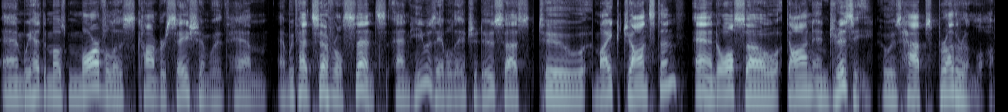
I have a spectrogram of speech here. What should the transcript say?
and we had the most marvelous conversation with him. And we've had several since. And he was able to introduce us to Mike Johnston and also Don Andrizzi, who is Hap's brother in law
